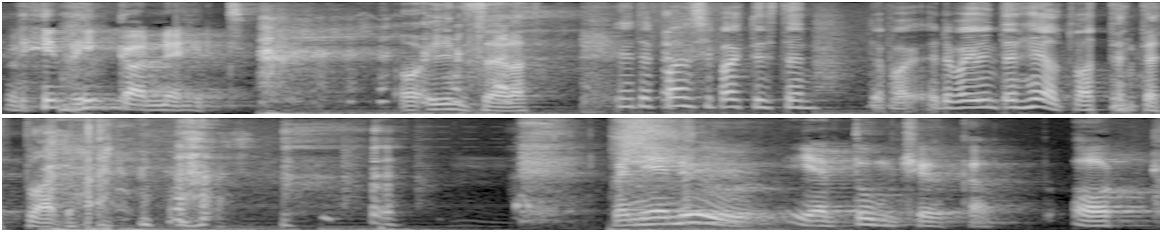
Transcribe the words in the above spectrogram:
vink, vinkar nejt. och inser att ja, det fanns ju faktiskt en... Det var, det var ju inte en helt vattentät pladd här. Men ni är nu i en tom kyrka och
